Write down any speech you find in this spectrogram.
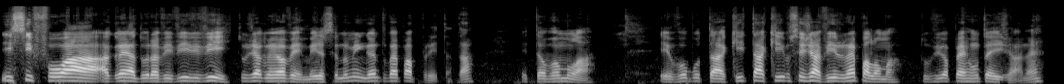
E se for a, a ganhadora Vivi, Vivi, tu já ganhou a vermelha, se eu não me engano, tu vai para a preta, tá? Então vamos lá. Eu vou botar aqui, tá aqui, vocês já viram, né, Paloma? Tu viu a pergunta aí já, né?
